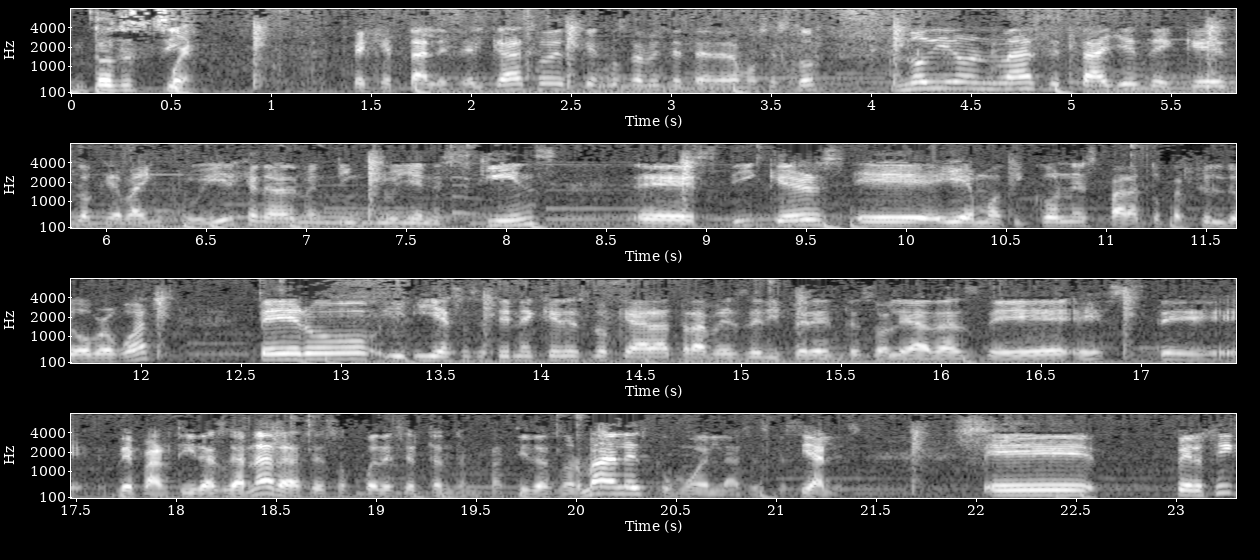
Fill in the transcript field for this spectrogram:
entonces, sí. Bueno. Vegetales. El caso es que justamente tendremos esto. No dieron más detalles de qué es lo que va a incluir. Generalmente incluyen skins, eh, stickers eh, y emoticones para tu perfil de Overwatch. Pero, y, eso se tiene que desbloquear a través de diferentes oleadas de, este, de partidas ganadas. Eso puede ser tanto en partidas normales como en las especiales. Eh, pero sí,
